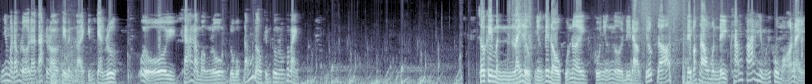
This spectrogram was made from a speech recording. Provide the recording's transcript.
Nhưng mà đống lửa đã tắt rồi thì mình lại kiểm tra rương ôi ôi, khá là mừng luôn. Đủ một đống đồ kim cương luôn các bạn. Sau khi mình lấy được những cái đồ của nơi, của những người đi đào trước đó, thì bắt đầu mình đi khám phá thêm cái khu mỏ này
